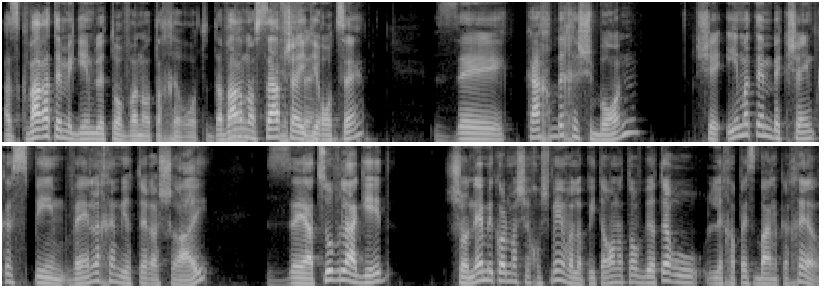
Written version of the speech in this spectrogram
אז כבר אתם מגיעים לתובנות אחרות. דבר וואו, נוסף יפה. שהייתי רוצה, זה קח בחשבון שאם אתם בקשיים כספיים ואין לכם יותר אשראי, זה עצוב להגיד, שונה מכל מה שחושבים, אבל הפתרון הטוב ביותר הוא לחפש בנק אחר.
